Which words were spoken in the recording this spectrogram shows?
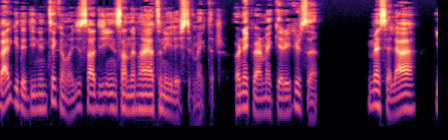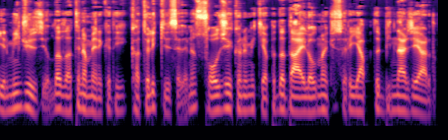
Belki de dinin tek amacı sadece insanların hayatını iyileştirmektir. Örnek vermek gerekirse, mesela 20. yüzyılda Latin Amerika'daki Katolik kiliselerin solcu ekonomik yapıda dahil olmak üzere yaptığı binlerce yardım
